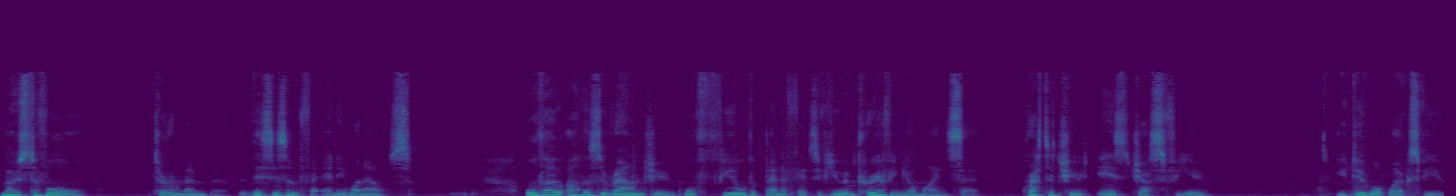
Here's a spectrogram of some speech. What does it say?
Most of all, to remember that this isn't for anyone else. Although others around you will feel the benefits of you improving your mindset, gratitude is just for you. You do what works for you,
